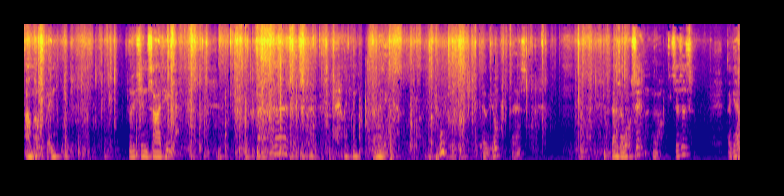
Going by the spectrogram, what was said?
I'm hoping that it's inside here. Uh, bear with me a minute. Ooh, there we go. There's there's a what's it? Oh, scissors again.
